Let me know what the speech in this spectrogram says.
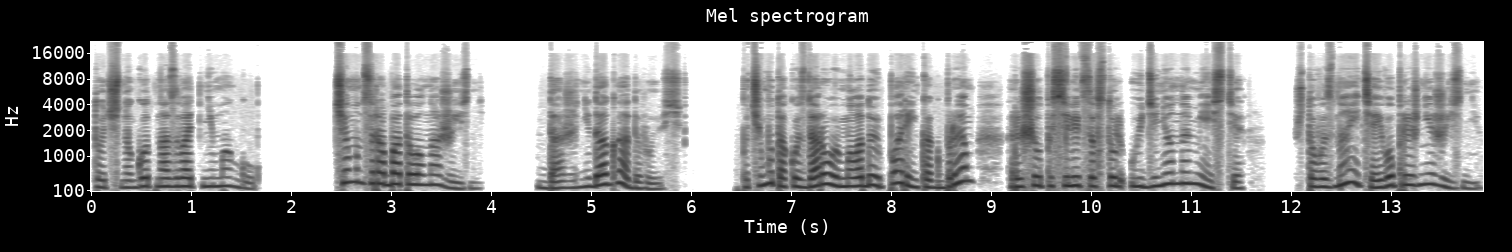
Точно год назвать не могу. Чем он зарабатывал на жизнь? Даже не догадываюсь. Почему такой здоровый молодой парень, как Брэм, решил поселиться в столь уединенном месте? Что вы знаете о его прежней жизни?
